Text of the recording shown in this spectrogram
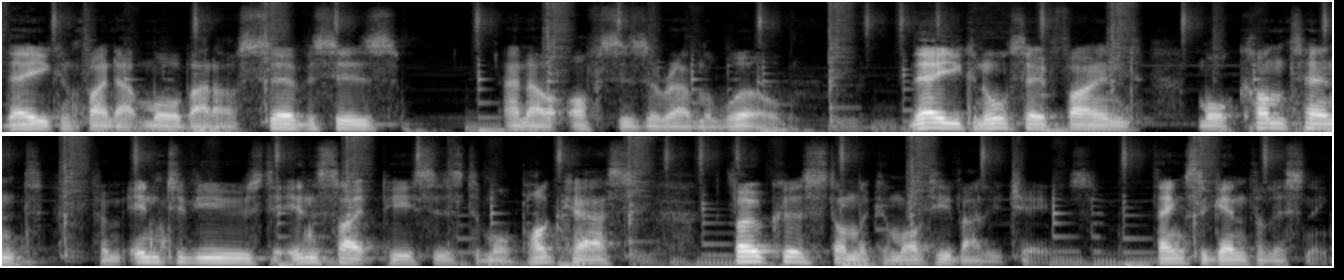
There you can find out more about our services and our offices around the world. There you can also find more content from interviews to insight pieces to more podcasts focused on the commodity value chains. Thanks again for listening.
